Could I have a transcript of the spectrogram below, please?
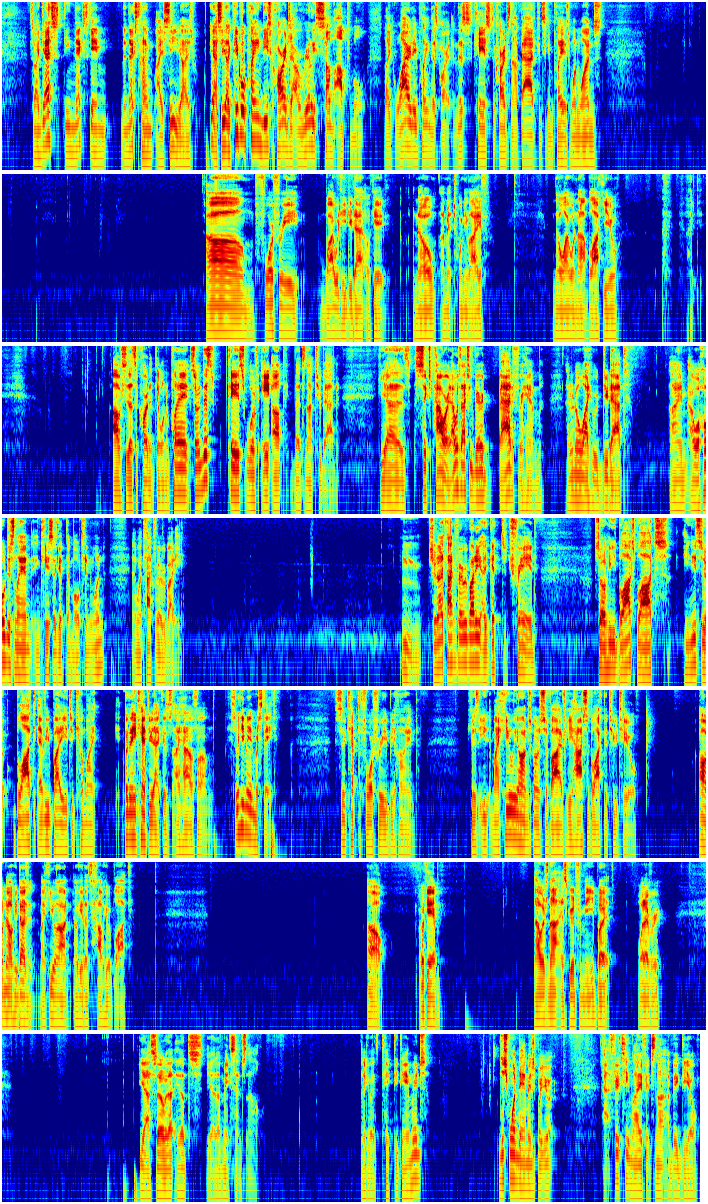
So I guess the next game, the next time I see you guys, yeah, see, like people playing these cards that are really suboptimal. Like, why are they playing this card? In this case, the card's not bad because he can play his one ones. Um, for free. Why would he do that? Okay, no, I'm at 20 life. No, I will not block you. like, obviously, that's a card that they want to play. So in this case, with 8 up, that's not too bad. He has 6 power. That was actually very bad for him. I don't know why he would do that. I'm I will hold this land in case I get the Molten one. And we'll attack with everybody. Hmm. Should I attack with everybody? I get to trade. So he blocks blocks. He needs to block everybody to kill my... But then he can't do that because I have... Um, so he made a mistake. So he kept the 4 free behind. Because my Heliod's going to survive. He has to block the 2-2. Oh, no, he doesn't. My Helion. Okay, that's how he would block. Oh. Okay. That was not as good for me, but whatever. Yeah, so that that's yeah, that makes sense now. Like let's take the damage. Just one damage, but you're at 15 life, it's not a big deal.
